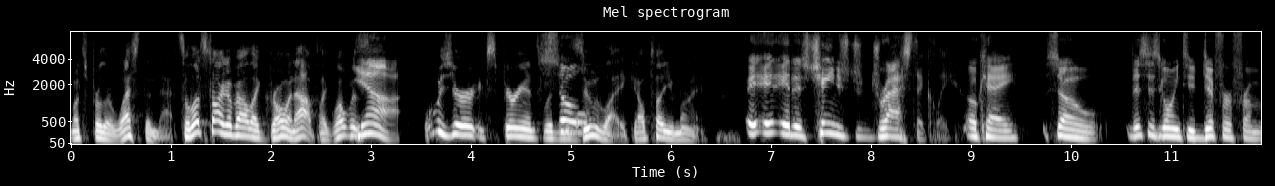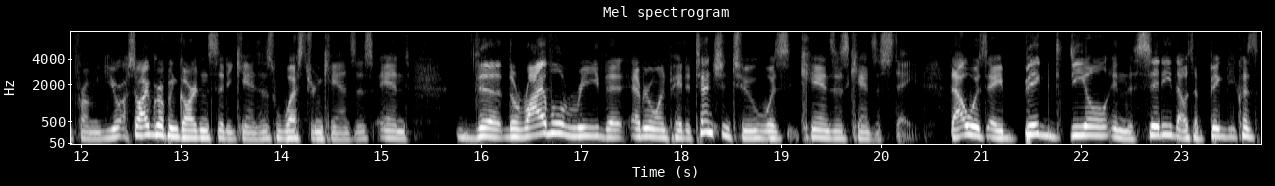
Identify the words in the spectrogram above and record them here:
much further west than that. So let's talk about like growing up. Like, what was yeah, what was your experience with So- zoo like? I'll tell you mine. it, it, it has changed drastically. Okay, so this is going to differ from from your. So I grew up in Garden City, Kansas, Western Kansas, and the the rivalry that everyone paid attention to was Kansas Kansas State. That was a big deal in the city. That was a big deal because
